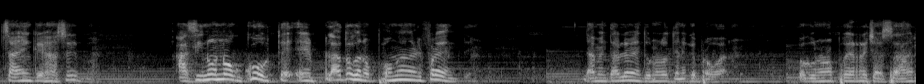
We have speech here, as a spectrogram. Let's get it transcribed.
saben qué es. Pues. Así no nos guste el plato que nos pongan al frente. Lamentablemente uno lo tiene que probar. Porque uno no puede rechazar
